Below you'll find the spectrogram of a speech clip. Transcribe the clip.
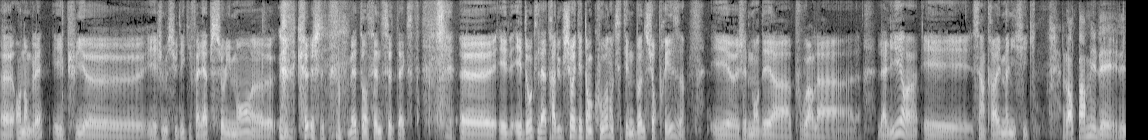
euh, en anglais. Et puis, euh, et je me suis dit qu'il fallait absolument euh, que je mette en scène ce texte. Euh, et, donc la traduction était en cours, donc c'était une bonne surprise. Et j'ai demandé à pouvoir la, lire. Et c'est un travail magnifique. Alors parmi les,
